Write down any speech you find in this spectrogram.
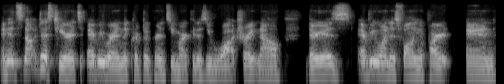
And it's not just here; it's everywhere in the cryptocurrency market. As you watch right now, there is everyone is falling apart and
